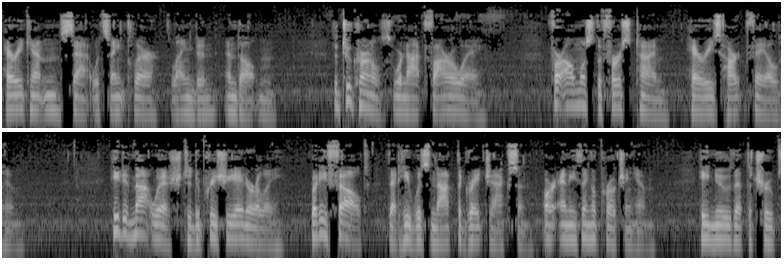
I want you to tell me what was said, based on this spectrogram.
Harry Kenton sat with St. Clair, Langdon, and Dalton. The two colonels were not far away. For almost the first time, Harry's heart failed him. He did not wish to depreciate Early, but he felt that he was not the great Jackson or anything approaching him. He knew that the troops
